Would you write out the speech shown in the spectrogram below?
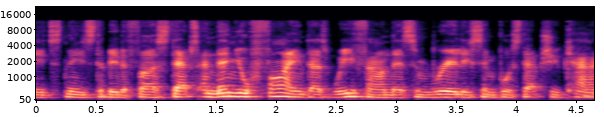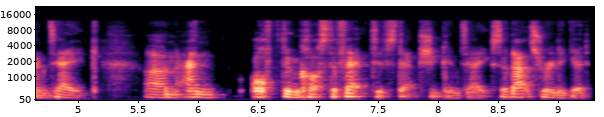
needs needs to be the first steps. And then you'll find as we found there's some really simple steps you can take um, and often cost effective steps you can take. So that's really good.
